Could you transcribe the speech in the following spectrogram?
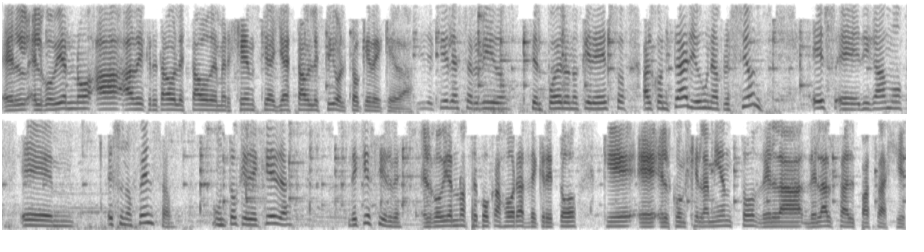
El, el gobierno ha, ha, decretado el estado de emergencia y ha establecido el toque de queda. ¿Y de qué le ha servido si el pueblo no quiere eso? Al contrario, es una presión. Es, eh, digamos, eh, es una ofensa. Un toque de queda ¿De qué sirve? El gobierno hace pocas horas decretó que eh, el congelamiento de la, del alza del pasaje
